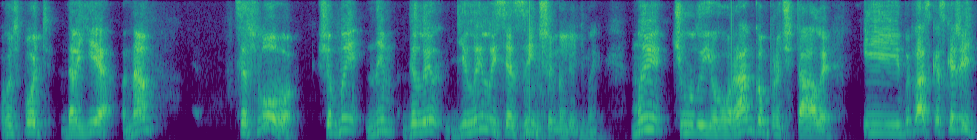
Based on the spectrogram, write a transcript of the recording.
Господь дає нам це слово, щоб ми ним ділилися з іншими людьми. Ми чули його ранком, прочитали. І, будь ласка, скажіть,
